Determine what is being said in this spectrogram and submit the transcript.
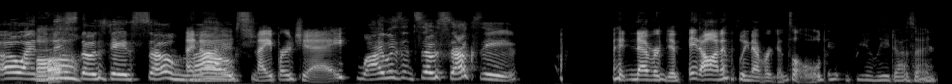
Oh, I Oh. miss those days so much. i know sniper Jay. Why was it so sexy? it never gets it honestly never gets old It really doesn't.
